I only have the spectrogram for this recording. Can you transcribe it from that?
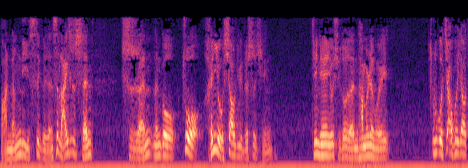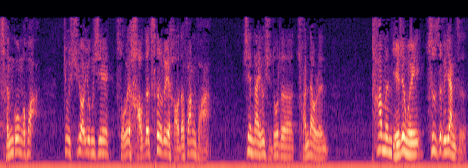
把能力赐给人，是来自神使人能够做很有效率的事情。今天有许多人，他们认为，如果教会要成功的话，就需要用一些所谓好的策略、好的方法。现在有许多的传道人，他们也认为是这个样子。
